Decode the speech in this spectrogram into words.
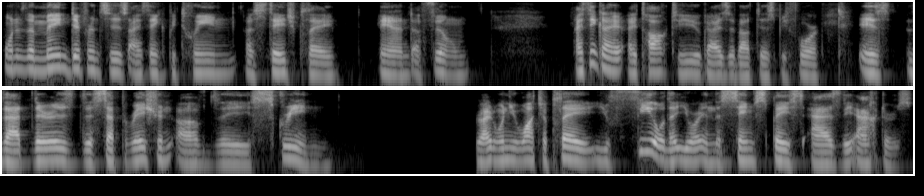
One of the main differences, I think, between a stage play and a film, I think I, I talked to you guys about this before, is that there is the separation of the screen. Right, when you watch a play, you feel that you are in the same space as the actors.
